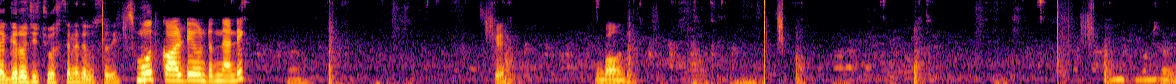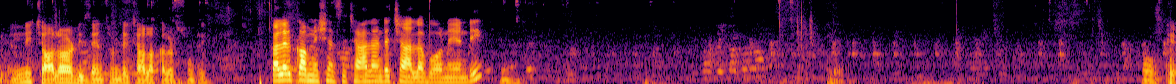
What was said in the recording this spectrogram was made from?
దగ్గర వచ్చి చూస్తేనే తెలుస్తుంది. స్మూత్ క్వాలిటీ ఉంటుందండి. ఓకే. బాగుంది. అన్ని చాలా డిజైన్స్ ఉంటాయి చాలా కలర్స్ ఉంటాయి. కలర్ కాంబినేషన్స్ చాలా అంటే చాలా బాగున్నాయండి. ఓకే.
